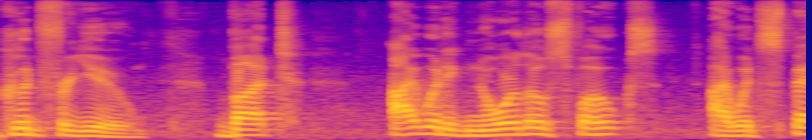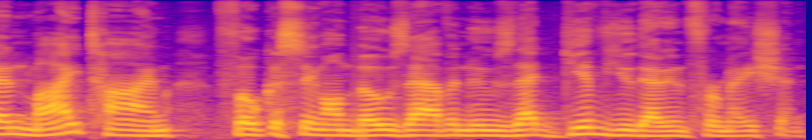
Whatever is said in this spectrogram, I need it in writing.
good for you. But I would ignore those folks I would spend my time focusing on those avenues that give you that information.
